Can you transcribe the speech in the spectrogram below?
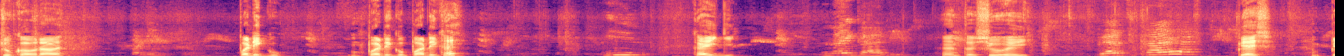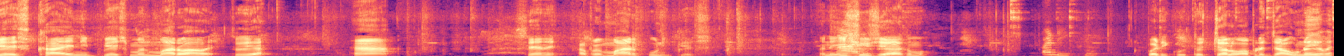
શું ખવડાવે? પડીકું. પડીકું પાડી ખાય? ખાઈ ગઈ? હા તો શું હોય? ભેંસ? ભેંસ ખાય નહીં ભેંસ મને મારવા આવે. જોયા? હા છે ને? આપણે મારકુની પેશ અને એ શું છે હાથમાં? પડીકું. તો ચાલો આપણે જવું નહીં હવે?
